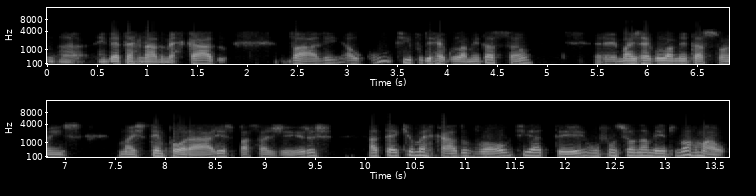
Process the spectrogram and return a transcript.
na, em determinado mercado, vale algum tipo de regulamentação, é, mas regulamentações mais temporárias, passageiras, até que o mercado volte a ter um funcionamento normal.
